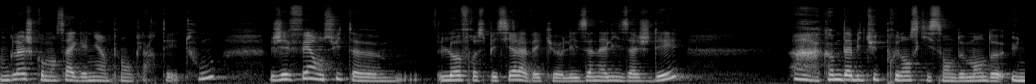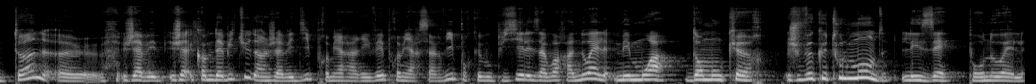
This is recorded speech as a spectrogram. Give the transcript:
Donc là, je commençais à gagner un peu en clarté et tout. J'ai fait ensuite l'offre spéciale avec les analyses HD. Ah, comme d'habitude, Prudence qui s'en demande une tonne. Euh, j'avais, comme d'habitude, hein, j'avais dit première arrivée, première servie pour que vous puissiez les avoir à Noël. Mais moi, dans mon cœur, je veux que tout le monde les ait pour Noël.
